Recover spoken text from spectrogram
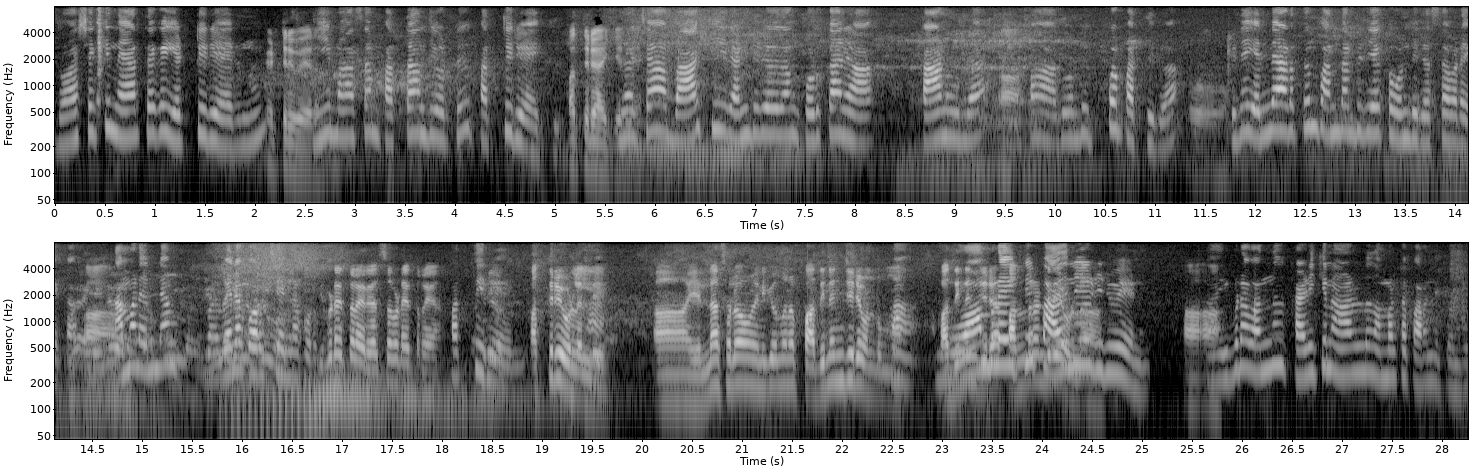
ദോശയ്ക്ക് നേരത്തെ എട്ട് രൂപയായിരുന്നു. എട്ട് രൂപ ഈ മാസം പത്താം തീയതി തൊട്ട് പത്ത് രൂപയാക്കി. പത്ത് രൂപയ്ക്ക് എന്ന് വെച്ചാൽ ബാക്കി രണ്ട് രൂപ കൊടുക്കാൻ കാണൂല. അപ്പൊ അതുകൊണ്ട് ഇപ്പം പത്ത് രൂപ. പിന്നെ എല്ലായിടത്തും പന്ത്രണ്ട് രൂപയൊക്കെ ഉണ്ട് രസവടയൊക്കെ. നമ്മളെല്ലാം വില കുറച്ച് തന്നെ കൊടുക്കും. ഇവിടെ എത്ര രസവട എത്രയാ? പത്ത് രൂപ പത്ത് രൂപ ഉള്ളല്ലേ എല്ലാ സ്ഥലവും എനിക്ക് തോന്നുന്നു പതിനഞ്ച് രൂപ ഉണ്ട്. പതിനഞ്ച് രൂപ പന്ത്രണ്ട് പതിനേഴ് രൂപയാണ്. ഇവിടെ വന്ന് കഴിക്കുന്ന ആളിൽ നമ്മൾട്ട് പറഞ്ഞിട്ടുണ്ട്.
